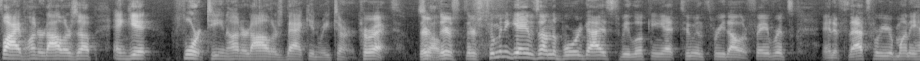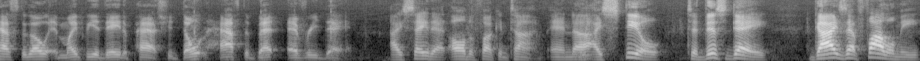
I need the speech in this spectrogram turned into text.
$500 up and get $1,400 back in return. Correct. There, so. There's there's too many games on the board, guys, to be looking at two and three dollar favorites. And if that's where your money has to go, it might be a day to pass. You don't have to bet every day. I say that all the fucking time, and uh, I still, to this day, guys that follow me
